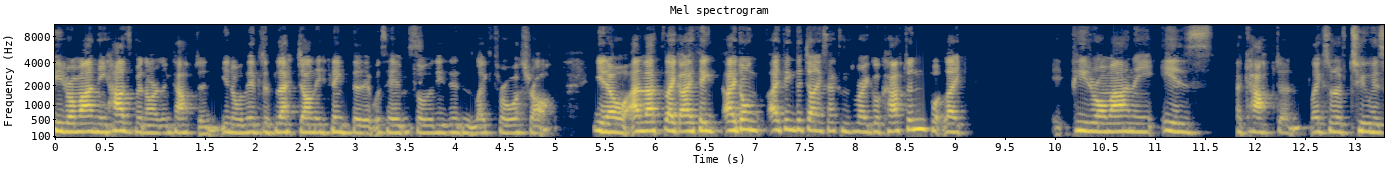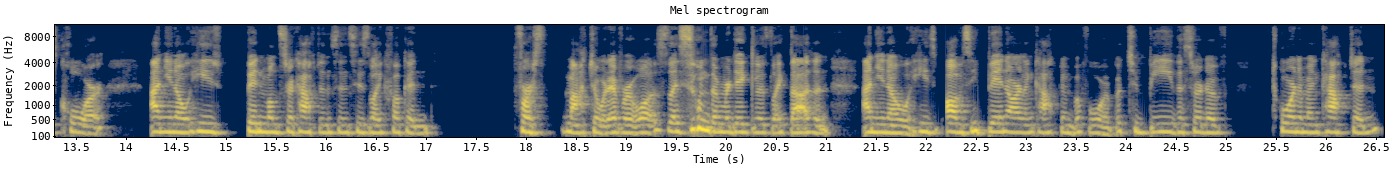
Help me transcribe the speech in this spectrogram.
Peter O'Mahony has been Ireland captain. You know, they've just let Johnny think that it was him so that he didn't like throw a straw. You know, and that's like I think I don't I think that Johnny Sexton's a very good captain, but like Peter O'Mahony is a captain, like sort of to his core. And you know, he's been Munster captain since his like fucking first match or whatever it was, like something ridiculous like that. And and you know, he's obviously been Ireland captain before, but to be the sort of tournament captain,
